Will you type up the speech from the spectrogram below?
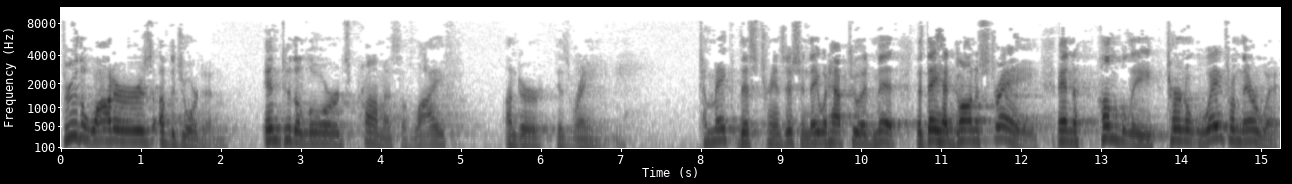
through the waters of the Jordan into the Lord's promise of life under his reign to make this transition, they would have to admit that they had gone astray and humbly turn away from their way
